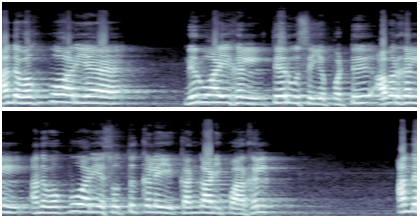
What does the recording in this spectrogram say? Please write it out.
அந்த வக்பு வாரிய நிர்வாகிகள் தேர்வு செய்யப்பட்டு அவர்கள் அந்த வக்பு வாரிய சொத்துக்களை கண்காணிப்பார்கள். அந்த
